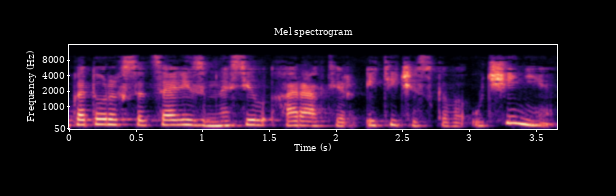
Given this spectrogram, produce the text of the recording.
которых социализм носил характер этического учения,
